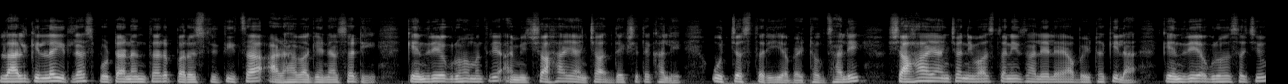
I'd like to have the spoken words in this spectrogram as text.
लाल किल्ला इथल्या स्फोटानंतर परिस्थितीचा आढावा घेण्यासाठी केंद्रीय गृहमंत्री अमित शहा यांच्या अध्यक्षतेखाली उच्चस्तरीय बैठक झाली. शहा यांच्या निवासस्थानी झालेल्या या बैठकीला केंद्रीय गृहसचिव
